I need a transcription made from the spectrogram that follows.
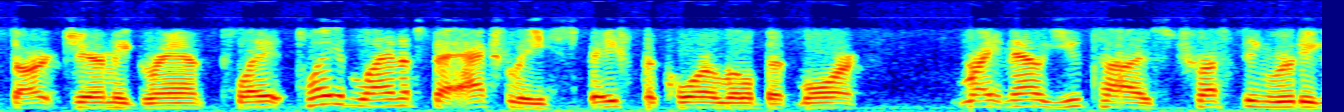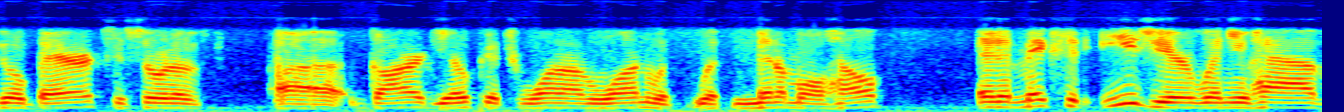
start Jerami Grant. Play play lineups that actually space the core a little bit more right now Utah is trusting Rudy Gobert to sort of uh, guard Jokic one on one with with minimal help, and it makes it easier when you have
